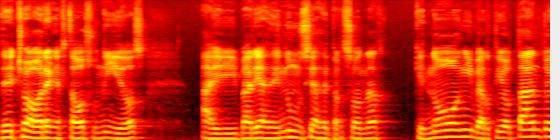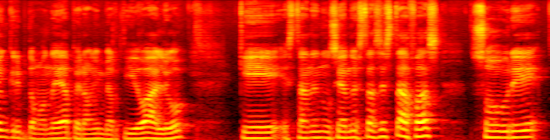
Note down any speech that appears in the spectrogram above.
De hecho, ahora en Estados Unidos hay varias denuncias de personas que no han invertido tanto en criptomoneda, pero han invertido algo, que están denunciando estas estafas sobre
